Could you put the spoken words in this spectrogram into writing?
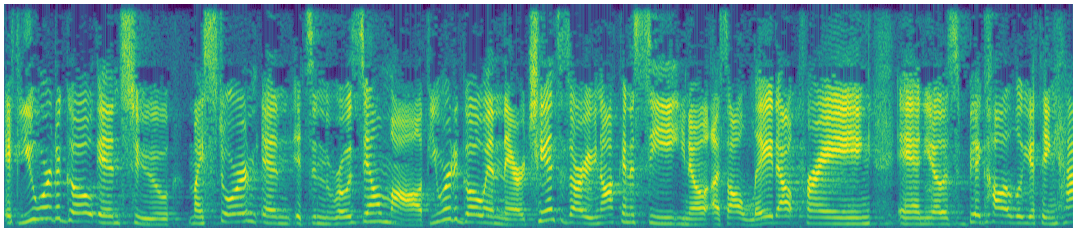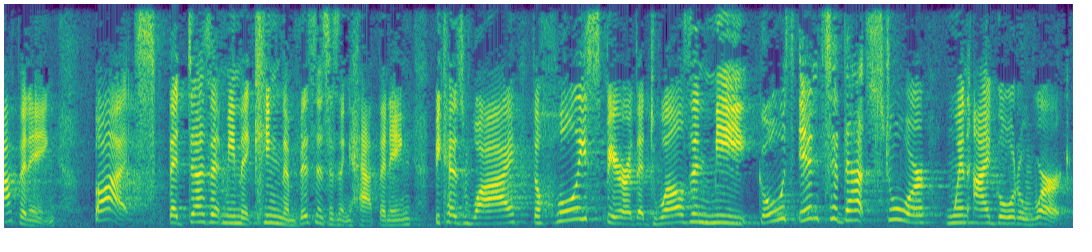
if you were to go into my store and it's in the Rosedale Mall, if you were to go in there, chances are you're not going to see, you know, us all laid out praying and, you know, this big hallelujah thing happening. But that doesn't mean that kingdom business isn't happening because why? The Holy Spirit that dwells in me goes into that store when I go to work.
